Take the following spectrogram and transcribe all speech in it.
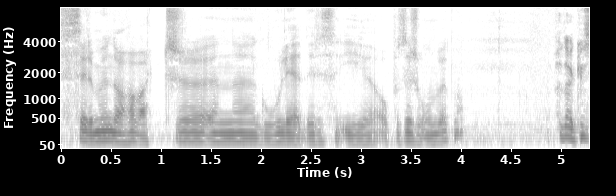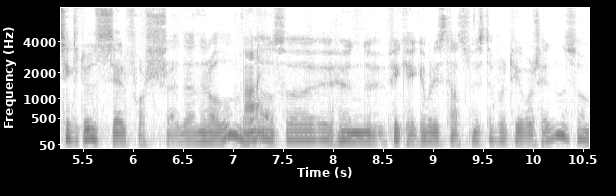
selv om hun da har vært en god leder i opposisjonen, Bøckmann? Det er ikke sikkert hun ser for seg den rollen. Altså, hun fikk ikke bli statsminister for 20 år siden, som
